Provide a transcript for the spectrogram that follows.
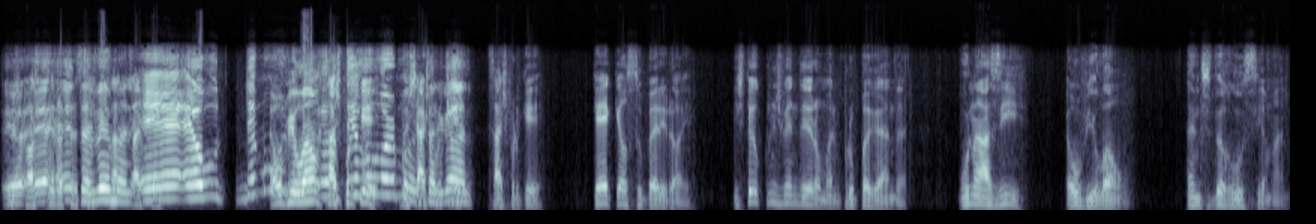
É, é, é, tá vendo, mano? sabe É, é o demônio. É o vilão, é sabes o porquê? terror, Mas mano, sabes tá porquê? ligado? Sabes porquê? Quem é que é o super-herói? Isto foi o que nos venderam, mano, propaganda. O nazi é o vilão. Antes da Rússia, mano.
